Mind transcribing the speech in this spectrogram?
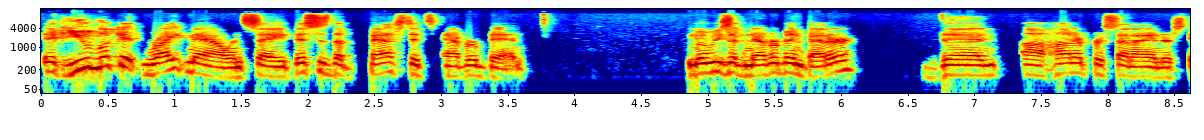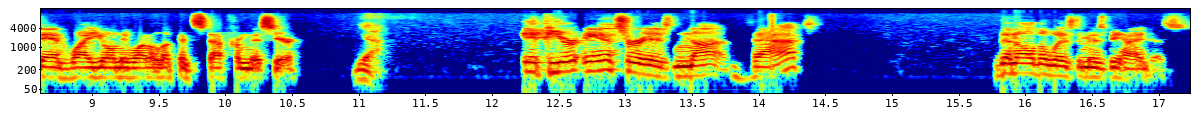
If you look at right now and say this is the best it's ever been, movies have never been better, then a hundred percent I understand why you only want to look at stuff from this year. Yeah. if your answer is not that, then all the wisdom is behind us.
